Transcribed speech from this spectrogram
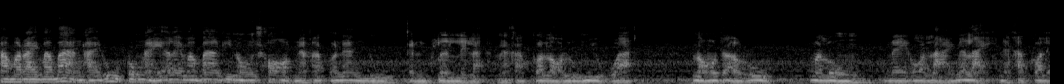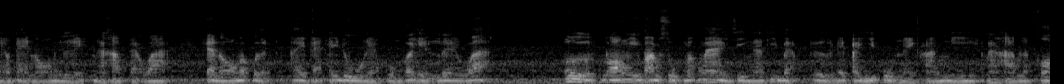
ทำอะไรมาบ้างถ่ายรูปตรงไหนอะไรมาบ้างที่น้องชอบนะครับ ก็นั่งดูกันเพลินเลยล่ะนะครับ ก็รอลุ้นอยู่ว่าน้องจะเอารูป มาลงในออนไลน์เมื่อไหร่นะครับ ก็แล้วแต่น้องเลยนะครับ แต่ว่าแค่น้องมาเปิด iPad ให้ดูเนี่ยผมก็เห็นเลยว่า เออ น้องมีความสุขมาก ๆ จริงนะที่แบบเออได้ไปญี่ปุ่นในครั้งนี้นะครับ แล้วก็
